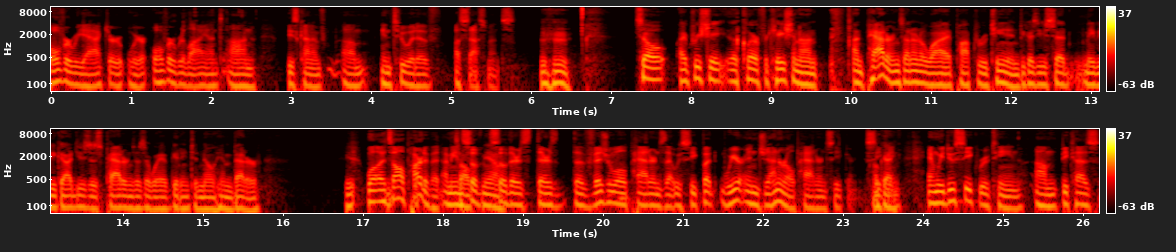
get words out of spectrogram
overreact or we're over reliant on these kind of um, intuitive assessments. So I appreciate the clarification on on patterns. I don't know why I popped routine in because you said maybe God uses patterns as a way of getting to know Him better. Well, it's all part of it. I mean, all- so yeah. so there's there's the visual patterns that we seek, but we're in general pattern seeking, seeking, Okay. and we do seek routine um, because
